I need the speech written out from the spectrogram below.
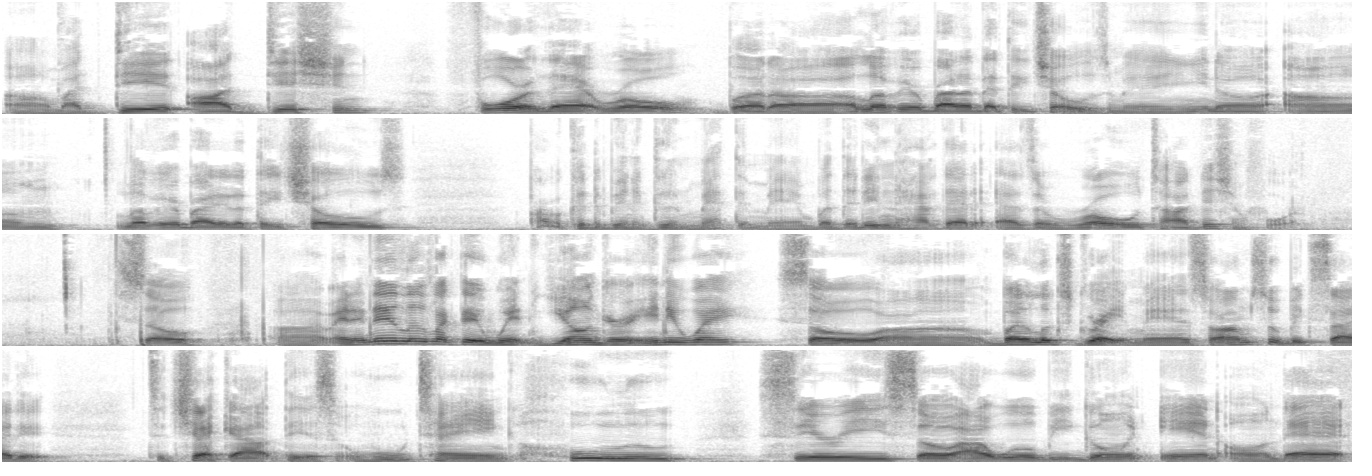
Um, I did audition for that role, but uh, I love everybody that they chose, man. You know, um, love everybody that they chose. Probably could have been a good Method Man, but they didn't have that as a role to audition for. So, um, and it didn't look like they went younger anyway. So, um, but it looks great, man. So I'm super excited to check out this Wu Tang Hulu series. So I will be going in on that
